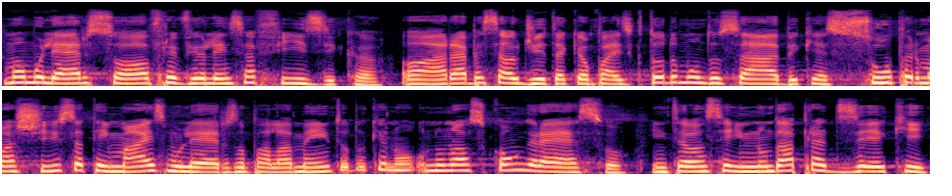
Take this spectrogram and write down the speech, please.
uma mulher sofre violência física. A Arábia Saudita, que é um país que todo mundo sabe que é super machista, tem mais mulheres no parlamento do que no, no nosso Congresso. Então, assim, não dá para dizer que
